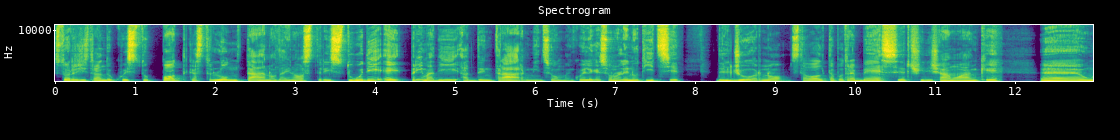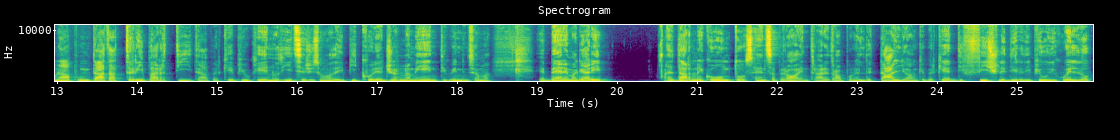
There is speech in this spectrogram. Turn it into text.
sto registrando questo podcast lontano dai nostri studi e prima di addentrarmi insomma in quelle che sono le notizie del giorno, stavolta potrebbe esserci diciamo anche eh, una puntata tripartita perché più che notizie ci sono dei piccoli aggiornamenti, quindi insomma è bene magari darne conto senza però entrare troppo nel dettaglio, anche perché è difficile dire di più di quello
